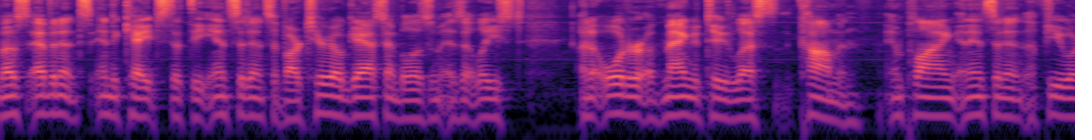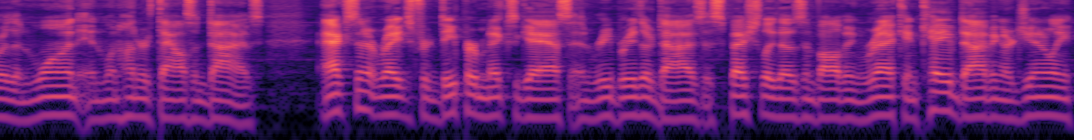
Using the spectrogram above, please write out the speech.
Most evidence indicates that the incidence of arterial gas embolism is at least an order of magnitude less common, implying an incidence of fewer than 1 in 100,000 dives. Accident rates for deeper mixed gas and rebreather dives, especially those involving wreck and cave diving, are generally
